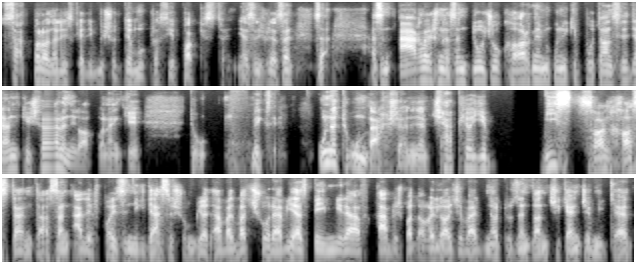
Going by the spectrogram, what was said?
صد بار آنالیز کردیم می‌شد دموکراسی پاکستانی. اصلا اصلا اصلا عقلشون اصلا دو جو کار نمی‌کنه که پتانسیل در کشور رو نگاه کنن که تو بگذاریم. اونا تو اون بخشن چپی های 20 سال خواستن تا اصلا الفبای زندگی دستشون بیاد. اول باید شوروی از بین می‌رفت قبلش باید آقای لاجوردی تو زندان شکنجه می‌کرد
